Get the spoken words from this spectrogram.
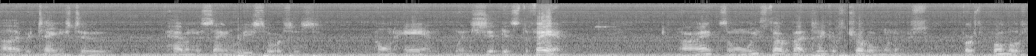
uh, it pertains to having the same resources on hand when shit hits the fan. Alright, so when we talk about Jacob's trouble, when it's, first and foremost,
